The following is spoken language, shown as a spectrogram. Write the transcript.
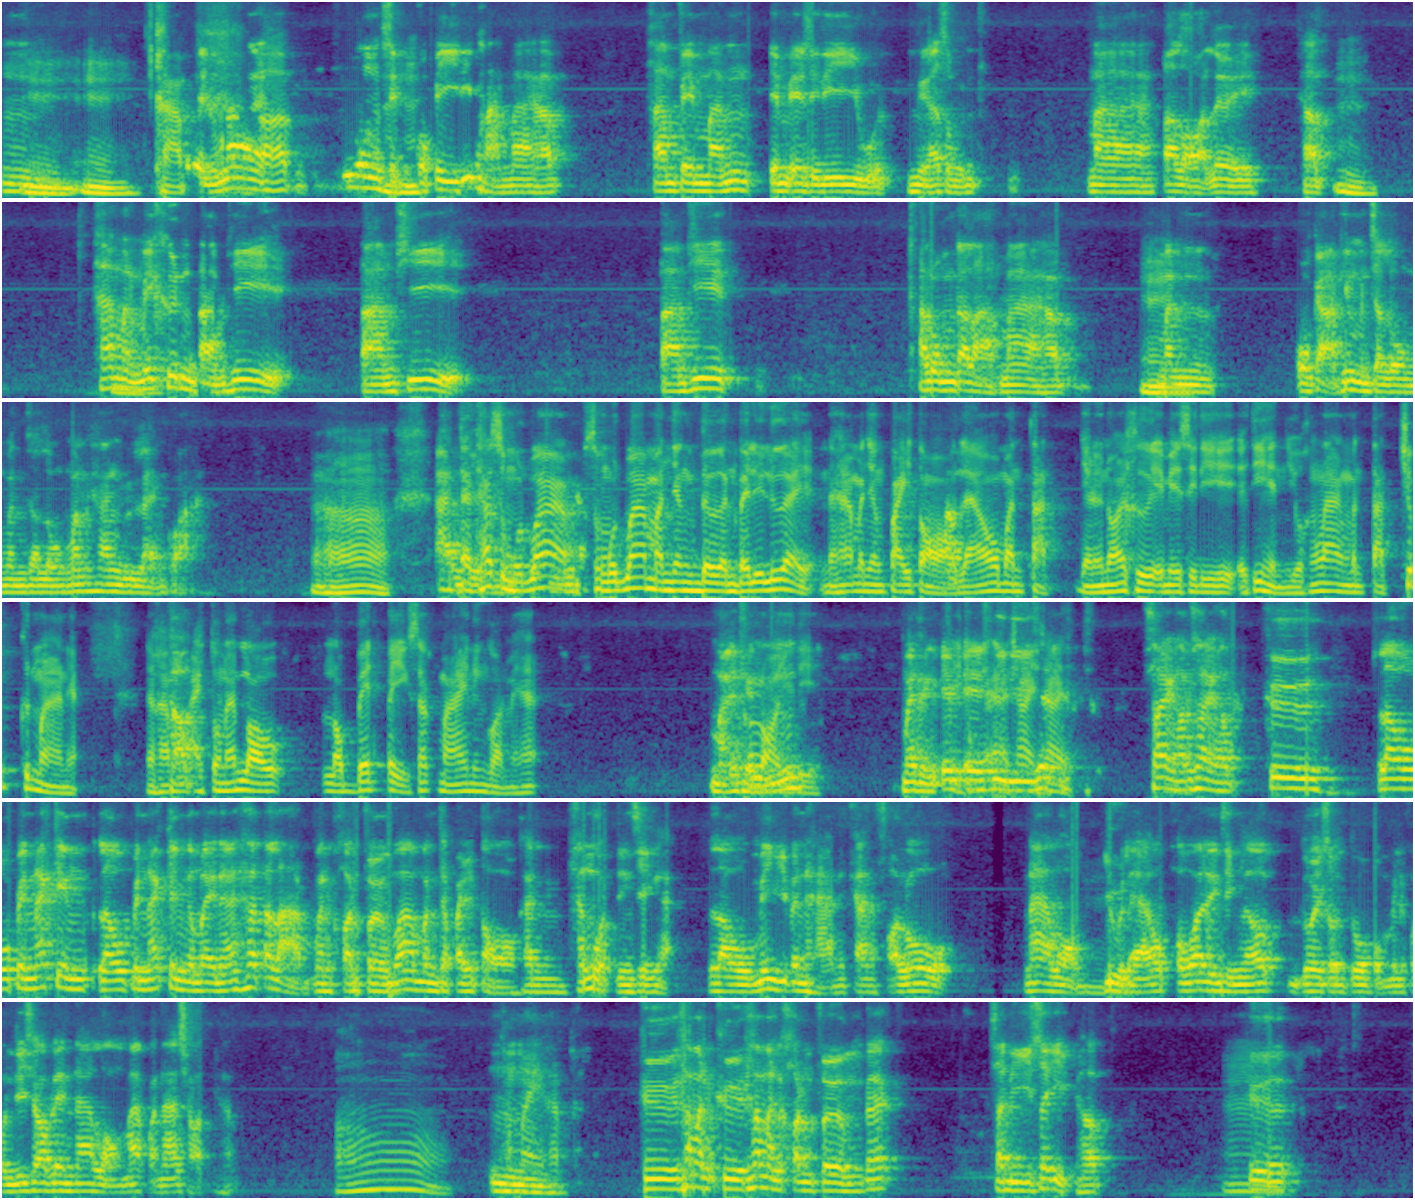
อือืมมอืมครับเห็นว่าเออช่วงสิบกว่าปีที่ผ่านมาครับtime frame มัน MACD อยู่เหนือศูนย์มาตลอดเลยครับอืมถ้ามันไม่ขึ้นตามที่ตามที่ ตามที่อารมณ์ตลาดมาครับอื มมันโอกาสที่มันจะลงมันจะลงค่อนข้างรุนแรงกว่าอ่าอะแต่ถ้าสมมติว่าสมมติว่ามันยังเดินไปเรื่อยๆนะฮะมันยังไปต่อครับแล้วมันตัดอย่างน้อยๆคือ MACD ไอ้ที่เห็นอยู่ข้างล่างมันตัดชึบขึ้นมาเนี่ยนะครับครับไอ้ตรงนั้นเราเรา bet ไปอีกสักไม้หนึ่งก่อนไหมฮะหมายถึก็งรออยู่ดีหมายถึง MACD ใช่ใช่ใช่ใช่ครับใช่ครับ คือเราเป็นนักเก็งเราเป็นนักเก็งกำไรนะ ถ้าตลาดมัน confirm ว่ามันจะไปต่อกันทั้งหมดจริงๆอะ เราไม่มีปัญหาในการ follow หน้า long อยู่แล้ว เพราะว่าจริงๆ แล้วโดยส่วนตัวผมเป็นคนที่ชอบเล่นหน้า long มากกว่าหน้า short ครับอ๋ออืมทำไมครับ คือถ้ามันคือถ้ามัน confirm ก็จะดีซะอีกครับมคือ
